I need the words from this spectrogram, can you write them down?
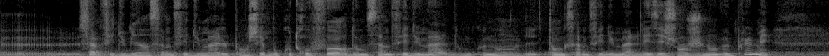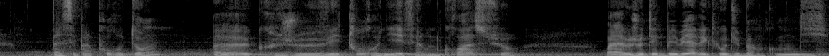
euh, ça me fait du bien, ça me fait du mal, pencher beaucoup trop fort dans ça me fait du mal. Donc non, tant que ça me fait du mal, les échanges, je n'en veux plus. Mais ben, c'est pas pour autant euh, que je vais tout renier, faire une croix sur jeter le bébé avec l'eau du bain, comme on dit.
